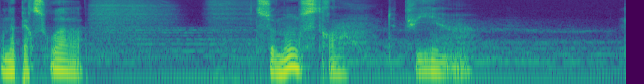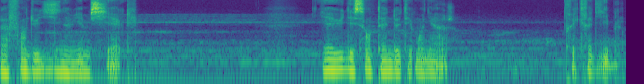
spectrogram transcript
On aperçoit ce monstre depuis euh, la fin du 19e siècle. Il y a eu des centaines de témoignages, très crédibles.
